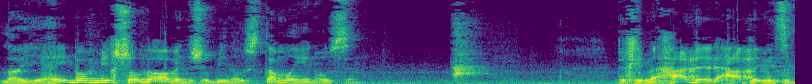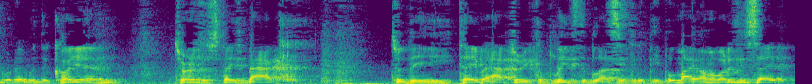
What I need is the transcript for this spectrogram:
lo yehei bo michshol ve'oven, there shall be no stumbling and no sin. When the Kohen turns his face back to the table after he completes the blessing to the people, my what does he say?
